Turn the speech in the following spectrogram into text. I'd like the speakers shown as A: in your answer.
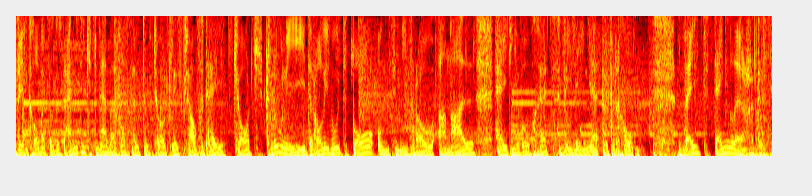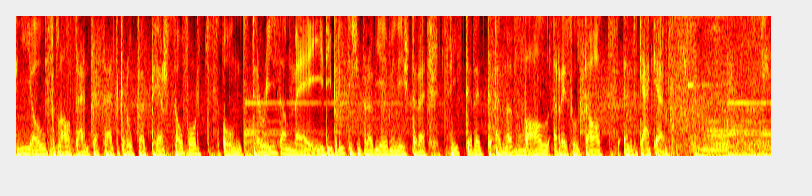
A: Willkommen zu der Sendung. Die Namen, die es heute auf die Shortlist geschafft haben. George Clooney, der Hollywood-Bo und seine Frau Amal haben diese Woche Zwillinge bekommen. Wade Dengler, der CEO, verlässt die NZZ-Gruppe per sofort und Theresa May, die britische Premierministerin, zittert einem Wahlresultat entgegen.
